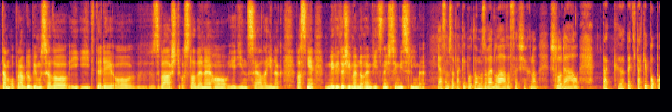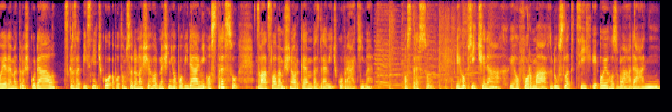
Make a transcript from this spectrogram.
tam opravdu by muselo jít tedy o zvlášť oslabeného jedince, ale jinak vlastně my vydržíme mnohem víc, než si myslíme. Já jsem se taky potom zvedla a zase všechno šlo dál. Tak teď taky popojedeme trošku dál skrze písničku a potom se do našeho dnešního povídání o stresu s Václavem Šnorkem ve zdravíčku vrátíme. O stresu, jeho příčinách, jeho formách, důsledcích i o jeho zvládání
